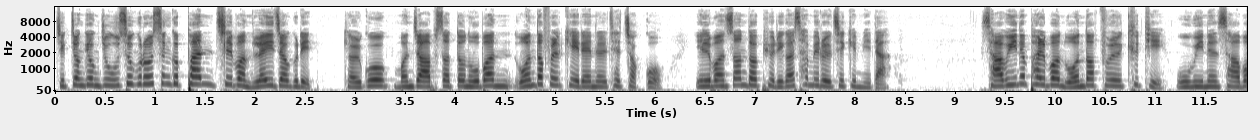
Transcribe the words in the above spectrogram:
직전 경주 우승으로 승급한 7번 레이저 그릿 결국 먼저 앞섰던 5번 원더풀 케이렌을 제쳤고 1번 썬더 퓨리가 3위를 지킵니다. 4위는 8번 원더풀 큐티, 5위는 4번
